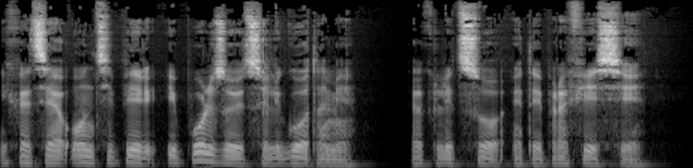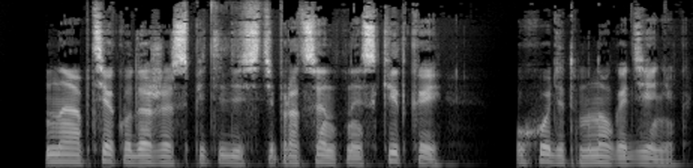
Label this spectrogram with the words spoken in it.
и хотя он теперь и пользуется льготами, как лицо этой профессии, на аптеку даже с 50% скидкой – уходит много денег.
